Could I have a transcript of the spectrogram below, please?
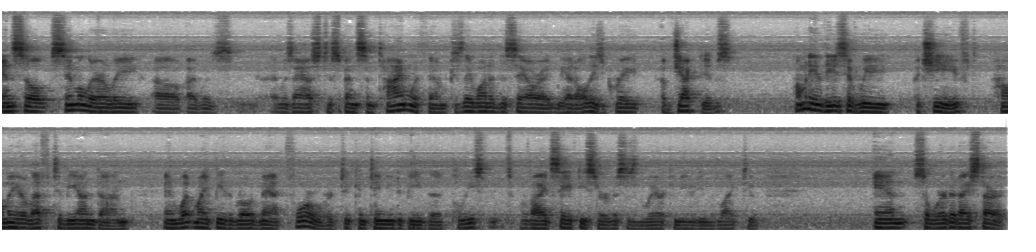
And so, similarly, uh, I was I was asked to spend some time with them because they wanted to say, all right, we had all these great objectives. How many of these have we achieved? How many are left to be undone? And what might be the roadmap forward to continue to be the police to provide safety services the way our community would like to. And so, where did I start?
